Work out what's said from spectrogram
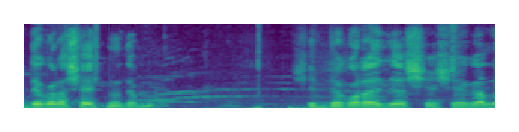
সিদ্ধ করা শেষ না দেবো সিদ্ধ করাই যে শেষ হয়ে গেল।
